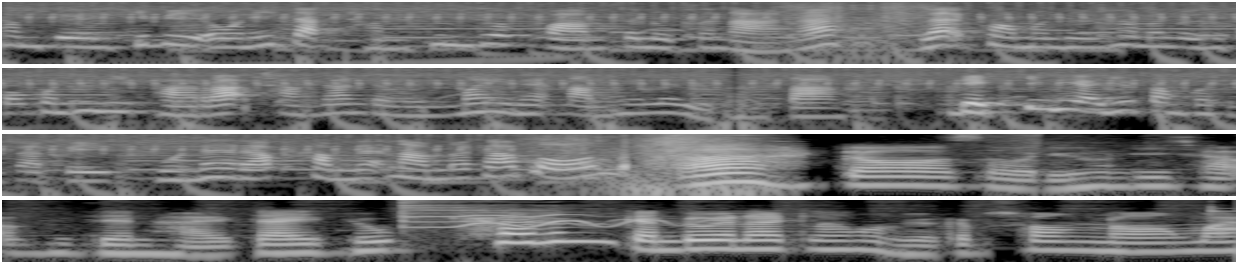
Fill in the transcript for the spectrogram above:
ทำเกมคลิปวิดีโอนี้จัดทำขึ้นเพื่อความสนุกสนานนะ และความบันเทิงเท่านั้นโดยเฉพาะคนที่มีภาระทางด้านการเงินไม่แนะนำให้เล่นหรือทำตามเด็กที่มีอายุต่ำกว่า18ปีควรได้รับคำแนะนำนะครับผมอะก็สวัสดีคนที่ชาวออกซิเจนหายใจทุกท่านกันด้วยนะครับผมอยู่กับช่องน้องมา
